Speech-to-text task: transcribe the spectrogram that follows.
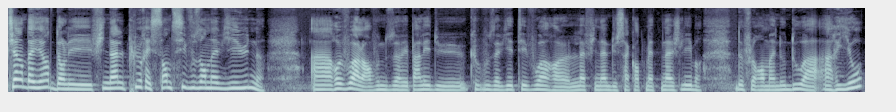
Tiens, d'ailleurs, dans les finales plus récentes, si vous en aviez une à revoir, alors vous nous avez parlé du, que vous aviez été voir euh, la finale du 50 mètres nage libre de Florent Manoudou à, à Rio.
